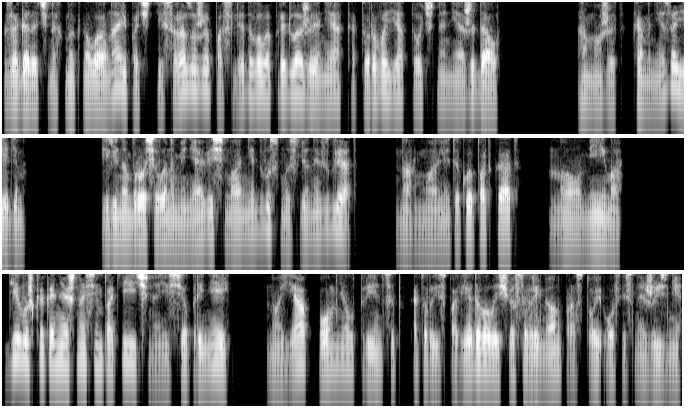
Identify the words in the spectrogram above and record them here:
Загадочно хмыкнула она и почти сразу же последовало предложение, которого я точно не ожидал. «А может, ко мне заедем?» Ирина бросила на меня весьма недвусмысленный взгляд. Нормальный такой подкат, но мимо. Девушка, конечно, симпатичная, и все при ней, но я помнил принцип, который исповедовал еще со времен простой офисной жизни.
